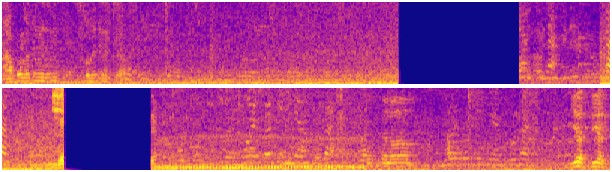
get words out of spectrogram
না বলে তুমি তুমি ছবি Yes, yet.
